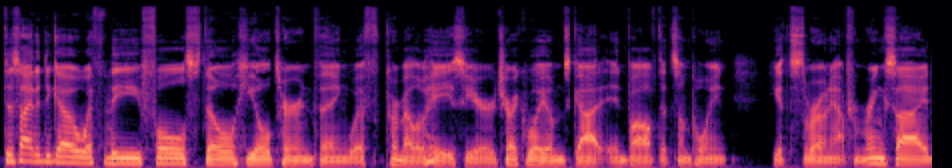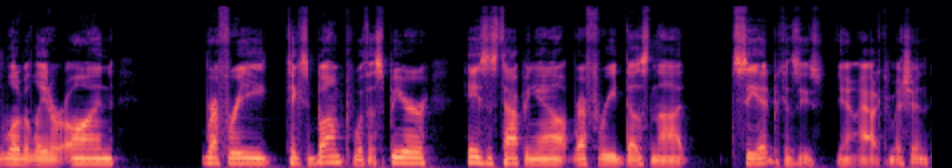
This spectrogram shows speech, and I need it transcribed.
decided to go with the full still heel turn thing with Carmelo Hayes here. Trick Williams got involved at some point he gets thrown out from ringside. A little bit later on, referee takes a bump with a spear. Hayes is tapping out. Referee does not see it because he's you know out of commission.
